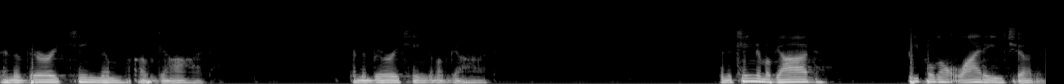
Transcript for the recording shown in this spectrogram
in the very kingdom of God in the very kingdom of God. In the kingdom of God, people don't lie to each other.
